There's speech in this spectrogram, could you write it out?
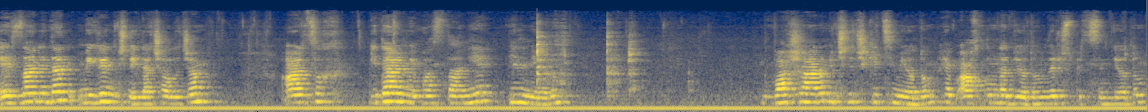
Eczaneden migren için ilaç alacağım. Artık gider miyim hastaneye bilmiyorum. Baş ağrım için hiç gitmiyordum. Hep aklımda diyordum virüs bitsin diyordum.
